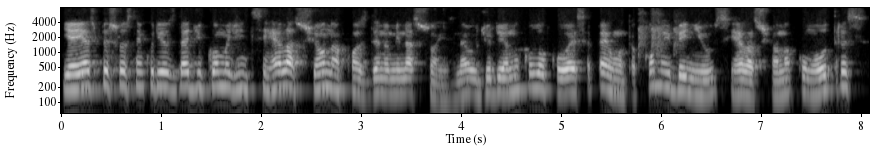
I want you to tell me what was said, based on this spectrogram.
E aí as pessoas têm curiosidade de como a gente se relaciona com as denominações, né? O Juliano colocou essa pergunta: como a IBNU se relaciona com outras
